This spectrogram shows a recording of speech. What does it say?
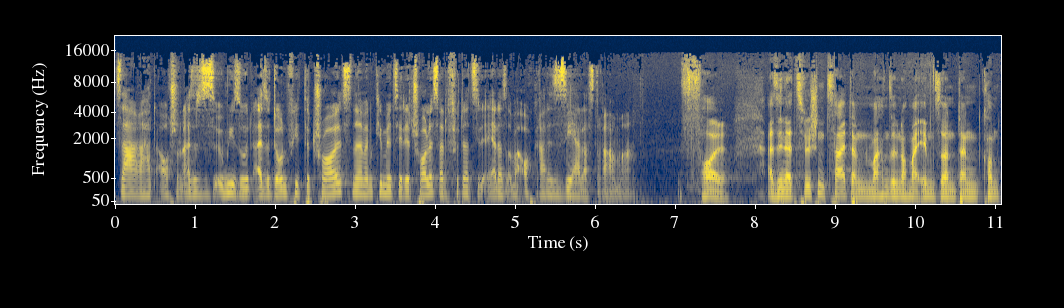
Sarah hat auch schon. Also es ist irgendwie so, also don't feed the trolls, ne? Wenn Kim jetzt hier der Troll ist, dann füttert sie er das aber auch gerade sehr, das Drama. Voll. Also in der Zwischenzeit, dann machen sie nochmal eben so, dann kommt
